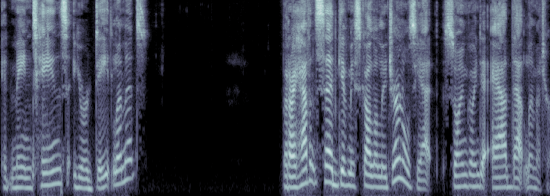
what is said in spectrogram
It maintains your date limit. But I haven't said give me scholarly journals yet, so I'm going to add that limiter,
